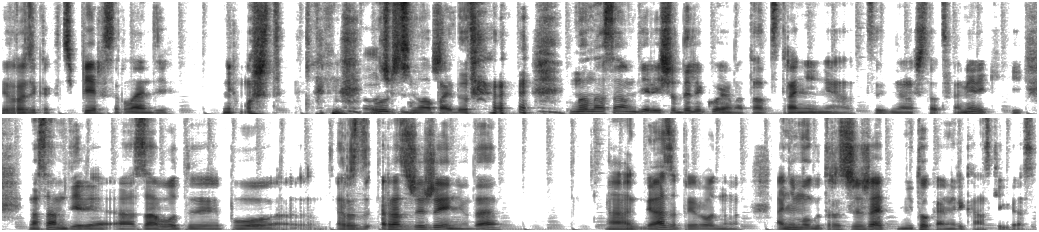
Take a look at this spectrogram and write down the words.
И вроде как теперь с Ирландией у них может лучше дела пойдут. Но на самом деле еще далеко им от отстранения от Соединенных Штатов Америки. И на самом деле а, заводы по раз, разжижению да, а, газа природного, они могут разжижать не только американский газ.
